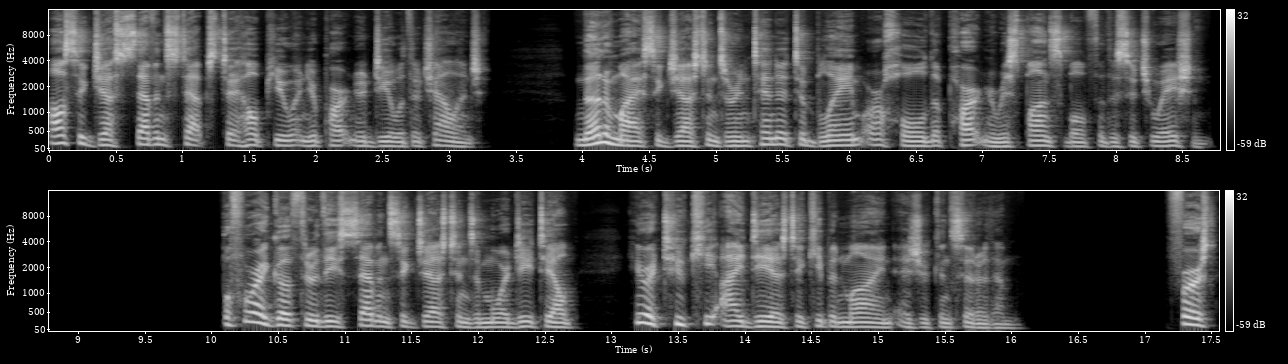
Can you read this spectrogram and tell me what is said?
I'll suggest seven steps to help you and your partner deal with their challenge. None of my suggestions are intended to blame or hold a partner responsible for the situation. Before I go through these seven suggestions in more detail, here are two key ideas to keep in mind as you consider them. First,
